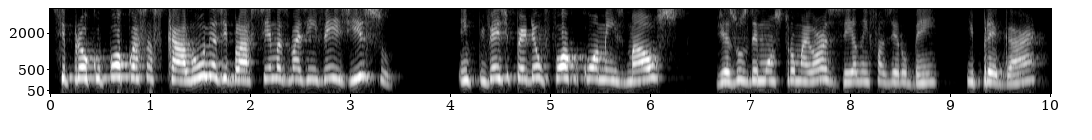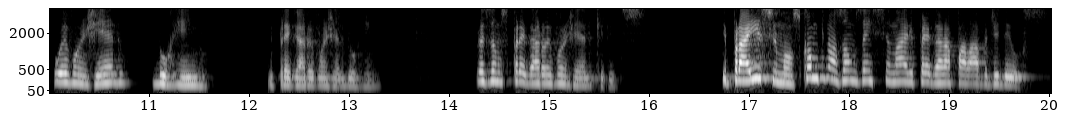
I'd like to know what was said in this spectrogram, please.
se preocupou com essas calúnias e blasfemas, mas em vez disso, em vez de perder o foco com homens maus, Jesus demonstrou maior zelo em fazer o bem e pregar o evangelho do reino. E pregar o evangelho do reino. Precisamos pregar o evangelho, queridos. E para isso, irmãos, como que nós vamos ensinar e pregar a palavra de Deus?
